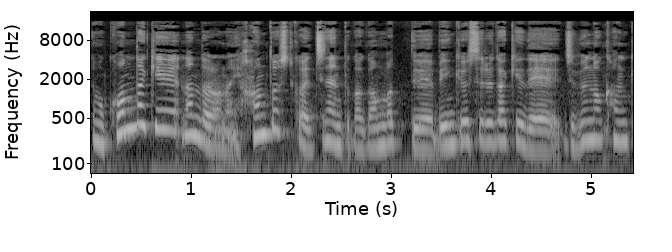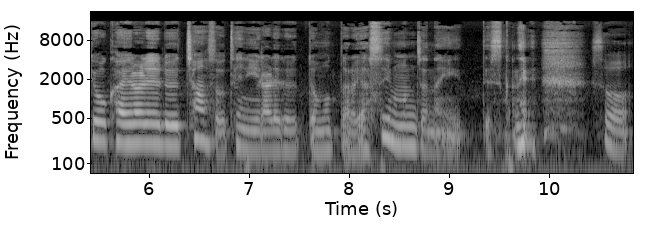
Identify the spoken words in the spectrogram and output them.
でもこんだけなんだろうな半年とか1年とか頑張って勉強するだけで自分の環境を変えられるチャンスを手に入れられるって思ったら安いもんじゃないですかね。そう。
